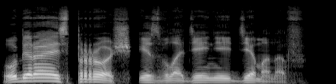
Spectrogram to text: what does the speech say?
убираясь прочь из владений демонов.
